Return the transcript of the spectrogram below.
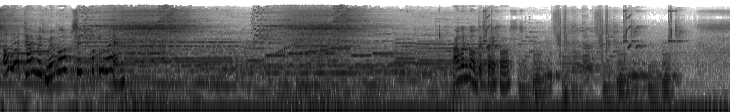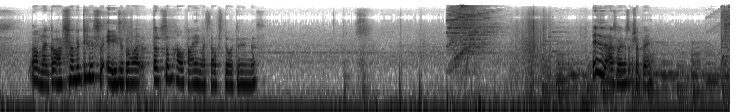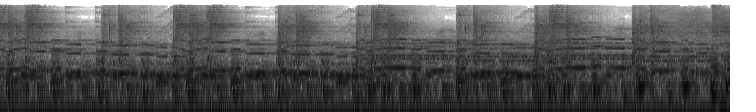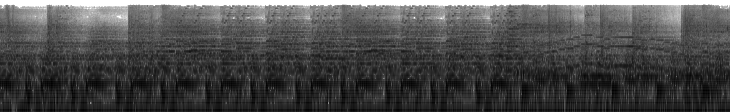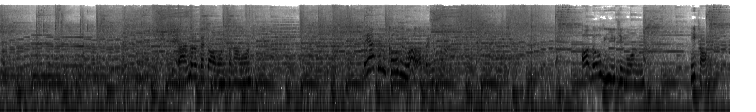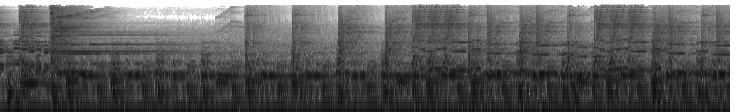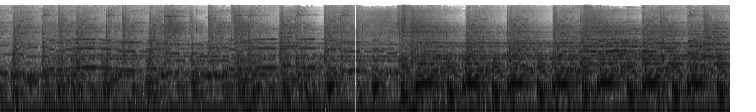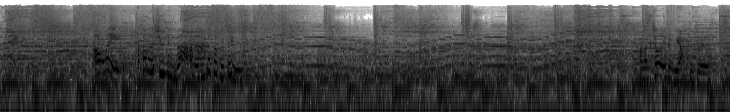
Oh, we got with River since fucking when? I'm gonna go this way first. Oh my gosh, I've been doing this for ages. I'm like, I'm somehow finding myself still doing this. This is as weird as it should be. Press R1 for now on. They have different colors as well, I think. Oh, those eating ones. Eat off. Were shooting that. I'm just so confused. I'm actually isn't reacting to this.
